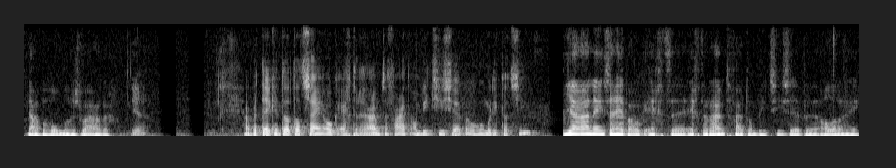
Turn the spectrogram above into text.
ja, bewonderenswaardig. Ja. Maar betekent dat dat zij ook echt ruimtevaartambities hebben? Hoe moet ik dat zien? Ja, nee, ze hebben ook echt, echt ruimtevaartambities. Ze hebben allerlei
